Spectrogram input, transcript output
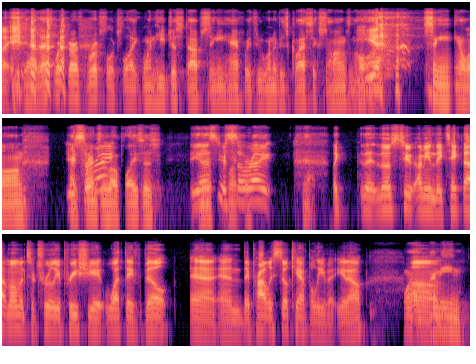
Like Yeah, that's what Garth Brooks looks like when he just stops singing halfway through one of his classic songs, and the whole yeah, singing along. you're like so friends in right. low places. Yes, Yeah, you're like so that. right. Yeah. Like th those two, I mean, they take that moment to truly appreciate what they've built, and and they probably still can't believe it. You know. Well, I Um, mean,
